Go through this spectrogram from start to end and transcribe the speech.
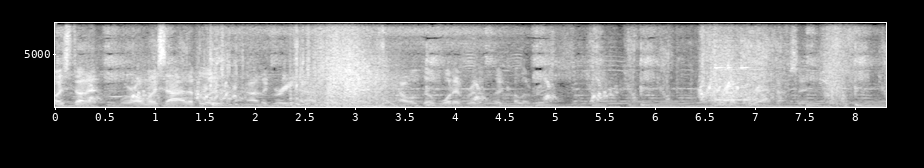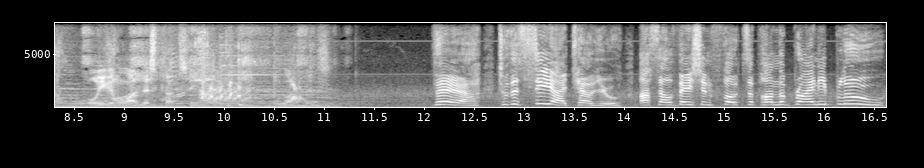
Almost done it. We're almost out of the blue, out of the green, out of the red, out of the whatever the colour is. Red, that's it. Or you're gonna like this cutscene. like this. There, to the sea, I tell you! Our salvation floats upon the briny blue!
